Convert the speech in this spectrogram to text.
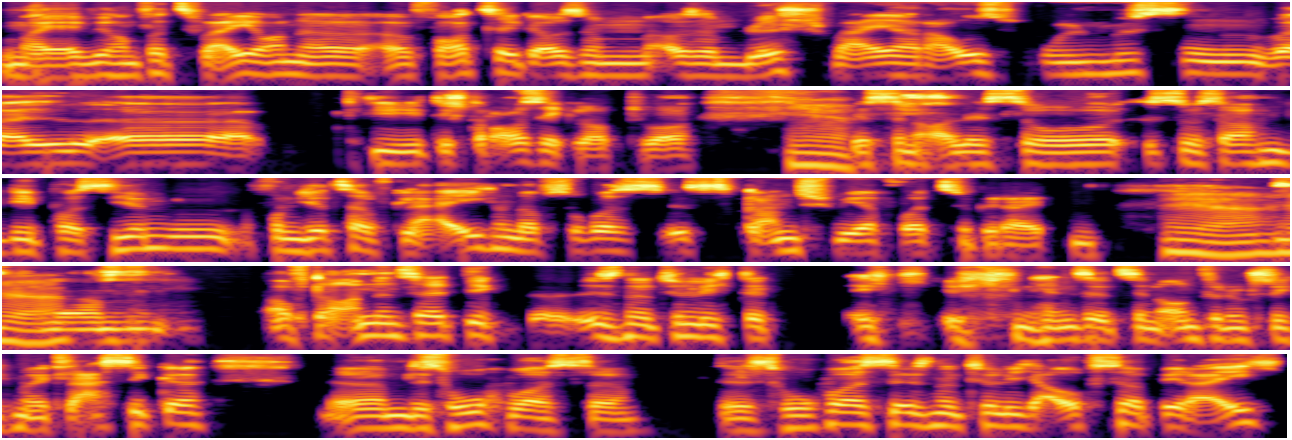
mei, wir haben vor zwei Jahren ein, ein Fahrzeug aus einem, aus einem Löschweiher rausholen müssen, weil äh, die, die Straße glatt war. Yeah. Das sind alles so, so Sachen, die passieren von jetzt auf gleich und auf sowas ist ganz schwer vorzubereiten. Ja, ja. Ähm, auf der anderen Seite ist natürlich der, ich, ich nenne es jetzt in Anführungsstrichen mal Klassiker, ähm, das Hochwasser. Das Hochwasser ist natürlich auch so ein Bereich,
